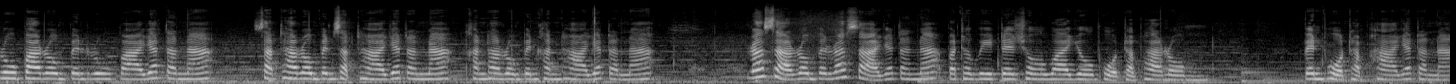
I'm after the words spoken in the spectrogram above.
รูปารมณ์เป็นรูปายตนะ สัทธารมณ์เป็นสัทธายตนะ คันธารมณ์เป็นคันธายตนะ รัสารมเป็นรัสายตนะปฐวีเตโชวายโยโผฏฐพารม เป็นโผฏฐพายตนะ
